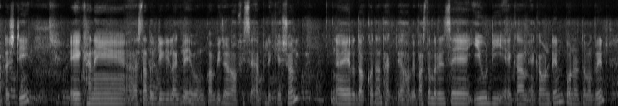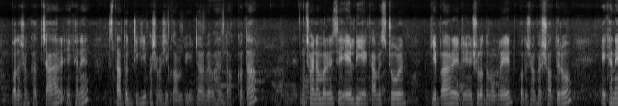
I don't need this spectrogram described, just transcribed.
আঠাশটি। এখানে স্নাতক ডিগ্রি লাগবে এবং কম্পিউটার অফিস অ্যাপ্লিকেশন, এর দক্ষতা থাকতে হবে। পাঁচ নম্বরে রয়েছে ইউডি একাম অ্যাকাউন্টেন্ট পনেরোতম গ্রেড, পদসংখ্যা চার। এখানে স্নাতক ডিগ্রি, পাশাপাশি কম্পিউটার ব্যবহারের দক্ষতা। ছয় নম্বরে রয়েছে এলডিএ কাম স্টোর কিপার এটি ষোলোতম গ্রেড, পদসংখ্যা সতেরো। এখানে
